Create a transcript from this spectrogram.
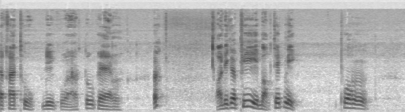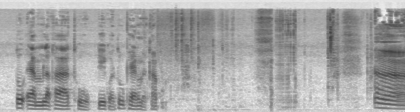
ราคาถูกดีกว่าตู้แพงอ๋อดีครับพี่บอกเทคนิคพ่วง ตู้แอมราคาถูกดีกว่าตู้แพงนะครับเอ่อ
